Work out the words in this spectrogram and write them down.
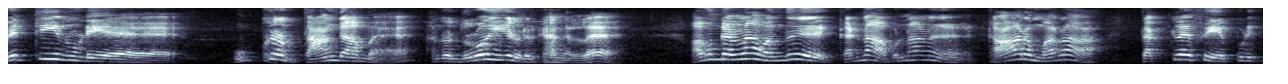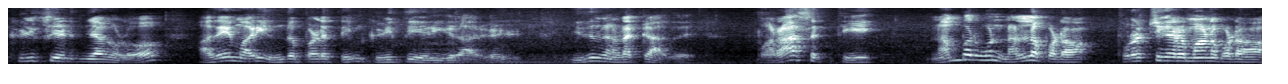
வெற்றியினுடைய உக்கிரம் தாங்காமல் அந்த துரோகிகள் இருக்காங்கல்ல அவங்கெல்லாம் வந்து கண்ணா அப்படின்னான்னு டாரு மரா தக்லைஃபை எப்படி கிழிச்சு எரிஞ்சாங்களோ அதே மாதிரி இந்த படத்தையும் கிழித்து எறிகிறார்கள். இது நடக்காது. பராசக்தி நம்பர் ஒன் நல்ல படம் புரட்சிகரமான படம்.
